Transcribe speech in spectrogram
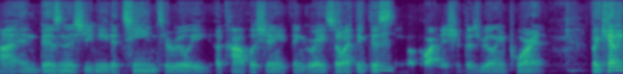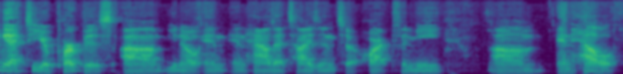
uh, in business. You need a team to really accomplish anything great. So i think this mm-hmm. partnership is really important. But coming back to your purpose um, you know and and how that ties into art for me um, and health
